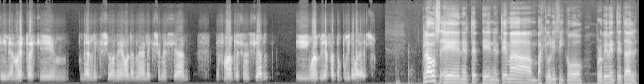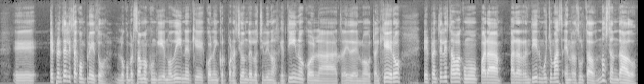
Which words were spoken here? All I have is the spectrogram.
La idea nuestra es que mm, las elecciones o las nuevas elecciones sean de forma presencial y bueno, todavía falta un poquito para eso. Klaus, eh, en, el en el tema basquetbolístico propiamente tal, eh, el plantel está completo. Lo conversamos con Guillermo Diner, que con la incorporación de los chilenos argentinos, con la traída del nuevo extranjero, el plantel estaba como para, para rendir mucho más en resultados. No se han dado.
